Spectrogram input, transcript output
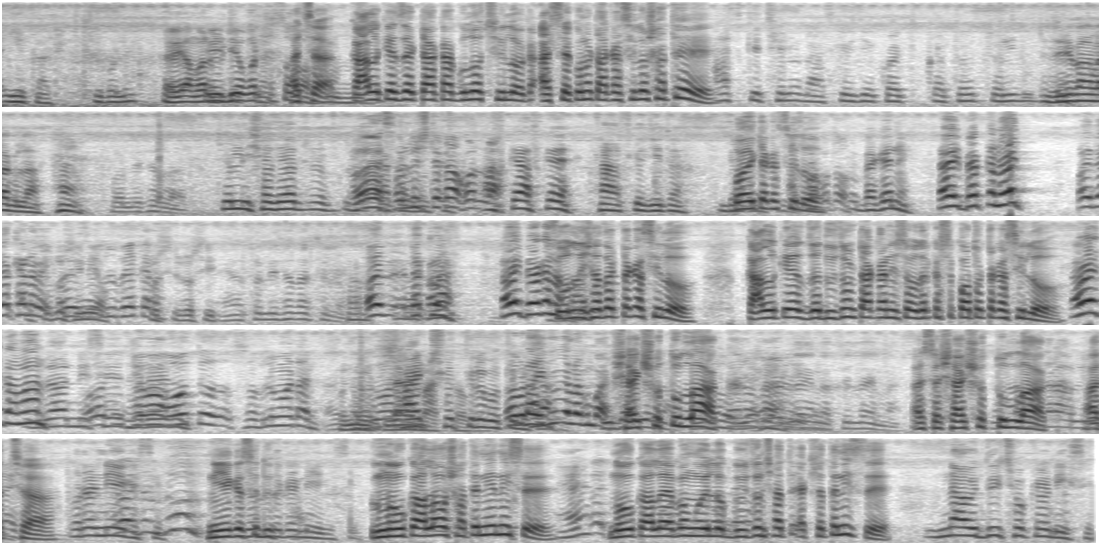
ই কার্ড কি বলে? আমার ভিডিও করতেছো? আচ্ছা কালকে যে টাকাগুলো ছিল আজকে কোনো টাকা ছিল সাথে? আজকে ছিল না আজকে যে কত- কত? চল্লিশ বাংলাগুলা? হ্যাঁ। চল্লিশ হাজার। চল্লিশ টাকা আজকে আজকে। হ্যাঁ আজকে যেটা। কয় টাকা ছিল? বেগানি এই বেকান হই ওই বেকান হই রশি, রশি। ওই বেকান এই বেকান চল্লিশ হাজার টাকা ছিল। কালকে যে দুজন টাকা নিছে ওদের কাছে কত টাকা ছিল? এই দামান। ওরা নিচে ষাট সত্তরের মতো। ওটা ইগু গেলাম ভাই ষাট সত্তর লাখ? আচ্ছা ষাট সত্তর লাখ আচ্ছা। নিয়ে গেছে। নৌকালাও সাথে নিয়ে নিছে? হ্যাঁ? নৌকালা এবং ওই লোক দুইজন সাথে একসাথে নিছে? না ওই দুই ছোকরা নিয়েছে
